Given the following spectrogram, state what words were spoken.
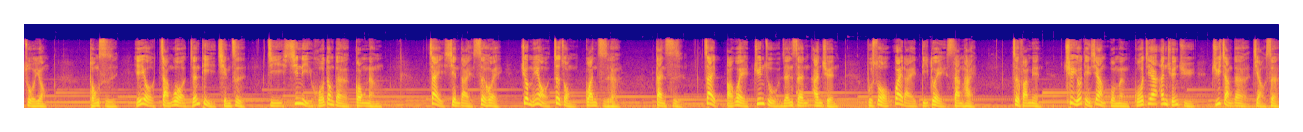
作用，同时也有掌握人体情志及心理活动的功能。在现代社会就没有这种官职了，但是在保卫君主人身安全。不受外来敌对伤害，这方面却有点像我们国家安全局局长的角色。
